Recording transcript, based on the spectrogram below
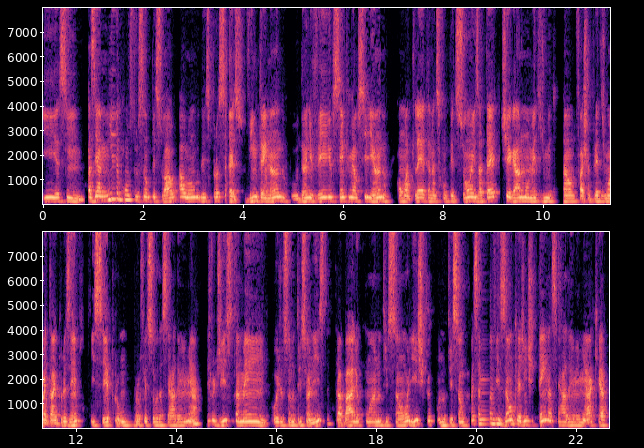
e assim fazer a minha construção pessoal ao longo desse processo. Vim treinando, o Dani veio sempre me auxiliando como atleta nas competições, até chegar no momento de me tornar um faixa preta de Muay Thai, por exemplo, e ser um professor da Cerrado MMA. Dentro disso também, hoje eu sou nutricionista, trabalho com a nutrição holística, uma nutrição com essa mesma visão que a gente tem na Cerrado MMA, que é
